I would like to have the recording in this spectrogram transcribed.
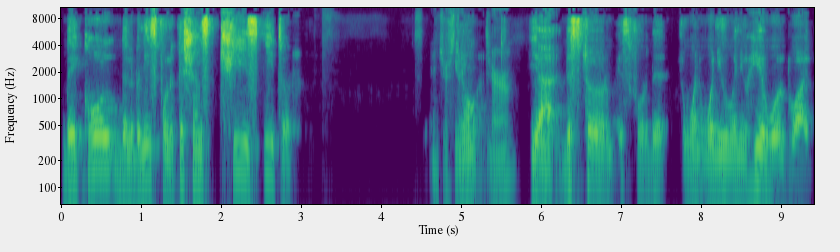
They call the Lebanese politicians cheese eater. Interesting you know, term. Yeah, this term is for the when when you when you hear worldwide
